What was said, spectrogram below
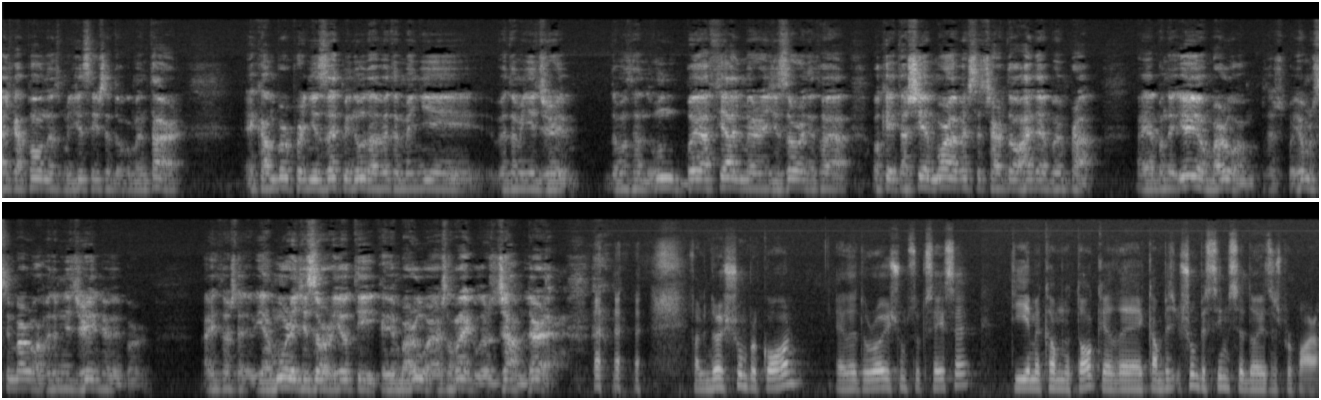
Al Capones, megjithëse ishte dokumentar, e kam bërë për 20 minuta vetëm me një vetëm me një xhirim. Domethënë unë bëja fjalë me regjisorin i thoja, "Ok, tash e mora vesh se çfarë do, hajde e bëjmë prapë." Ai ja bënte, "Jo, jo, mbaruam." Thash, "Po jo, më si mbaruam, vetëm një xhirim kemi bërë." Ai thoshte, jam unë regjisori, jo ti, kemi mbaruar, është rregull, është xham, lëre. Falenderoj shumë për kohën, edhe të uroj shumë suksese. Ti je me këmbë në tokë edhe kam shumë besim se do ecësh përpara.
